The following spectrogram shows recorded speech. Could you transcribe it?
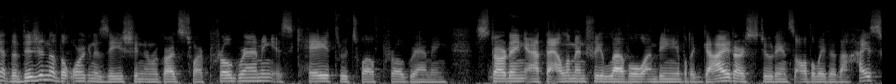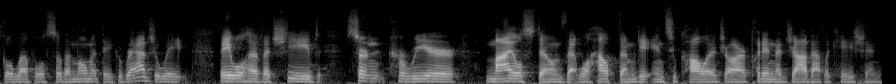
Yeah, the vision of the organization in regards to our programming is K through 12 programming, starting at the elementary level and being able to guide our students all the way to the high school level so the moment they graduate, they will have achieved certain career milestones that will help them get into college or put in a job application.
